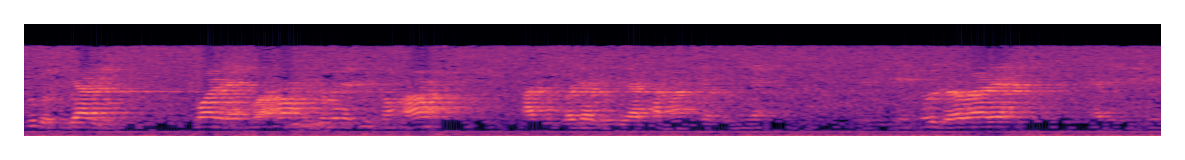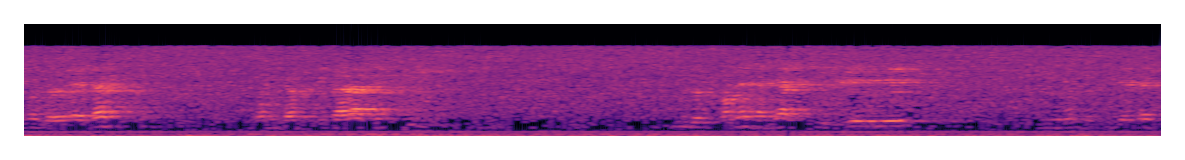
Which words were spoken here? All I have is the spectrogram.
ကုသိုလ်တရားတွေပွားတယ်ပွားအောင်ဒီလိုနဲ့ပြည့်စုံအောင် အာထုတော်ကြလို့တရားသမှန်ဆက်ပြီးနေဒီလိုတော်ပါရဲ့အဲဒီဒီလိုတော်တဲ့တိုင်းဝါနိကမေသရာသိဒီလိုဆောင်နေတဲ့ညရှိသေးဒီလိုဖြစ်တဲ့တ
